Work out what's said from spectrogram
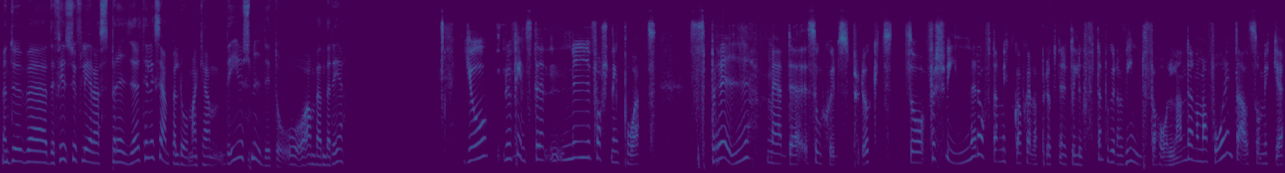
Men du, eh, det finns ju flera sprayer till exempel då man kan, det är ju smidigt då att använda det. Jo, nu finns det ny forskning på att spray med eh, solskyddsprodukt så försvinner det ofta mycket av själva produkten ut i luften på grund av vindförhållanden och man får inte alls så mycket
